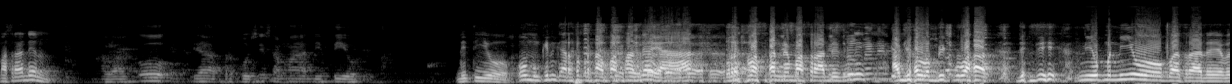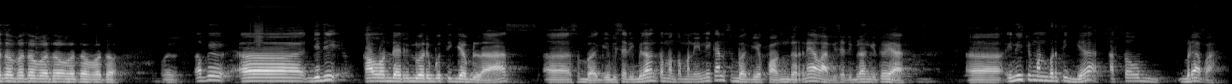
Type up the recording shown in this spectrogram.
Mas Raden kalau aku ya perkusi sama ditiup ditiup. Oh mungkin karena pernapasannya ya, pernapasannya Mas Raden ini agak lebih kuat. Jadi niup meniup Mas Raden ya betul betul betul betul betul. Betul. Tapi eh, jadi kalau dari 2013 eh, sebagai bisa dibilang teman-teman ini kan sebagai foundernya lah bisa dibilang gitu ya. Eh, ini cuman bertiga atau berapa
